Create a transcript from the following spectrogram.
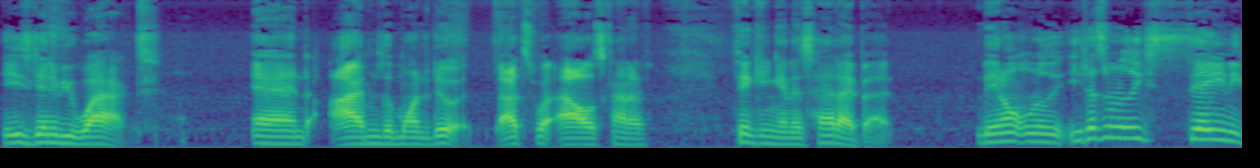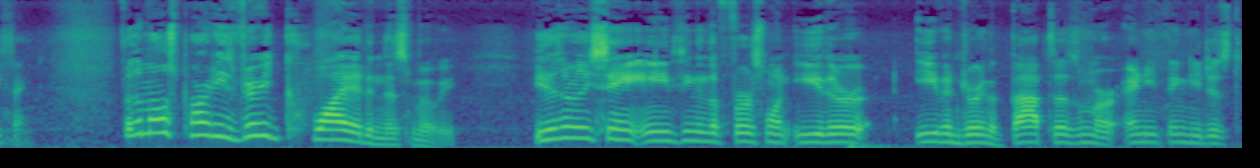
He's going to be whacked. And I'm the one to do it. That's what Al's kind of thinking in his head, I bet. They don't really, he doesn't really say anything. for the most part, he's very quiet in this movie. He doesn't really say anything in the first one either, even during the baptism or anything. He just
